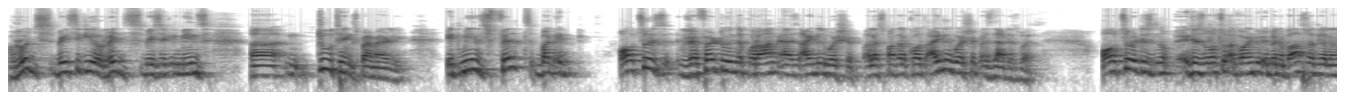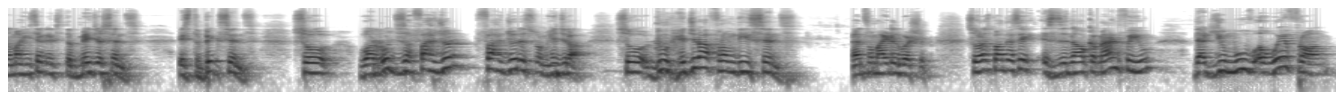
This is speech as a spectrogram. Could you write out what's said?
Rujs basically, or rijs basically means uh, two things primarily. It means filth, but it also is referred to in the Quran as idol worship. Allah subhanahu wa ta'ala calls idol worship as that as well. Also, it is no, it is also according to Ibn Abbas radiallahu he said it's the major sins. It's the big sins. So, وَالرُّجْزَ فَحْجُرْ Fahjur is from hijrah. So, do hijrah from these sins and from idol worship. So Allah subhanahu says, is now command for you that you move away from,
